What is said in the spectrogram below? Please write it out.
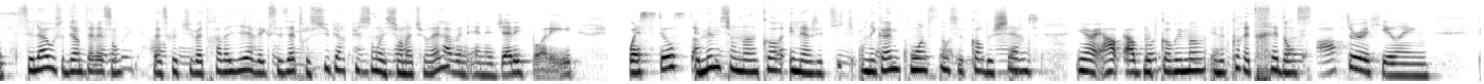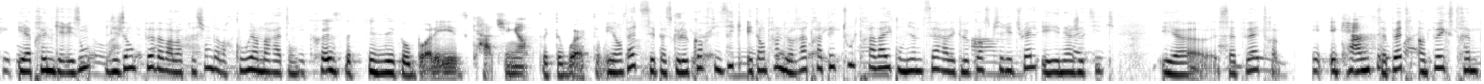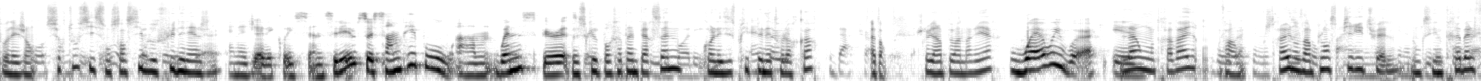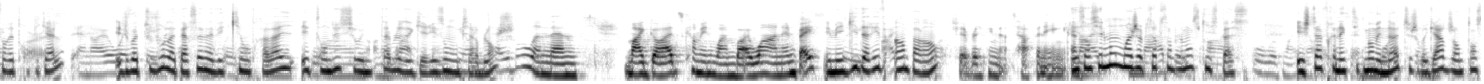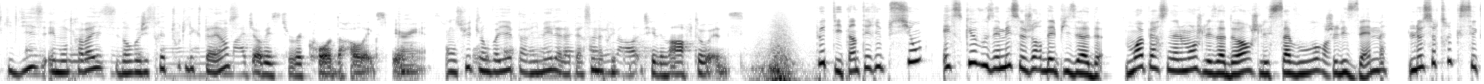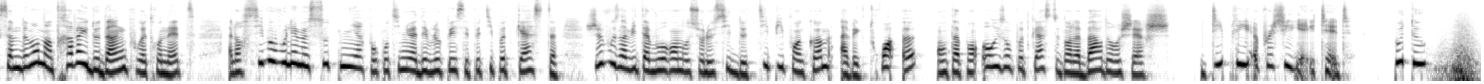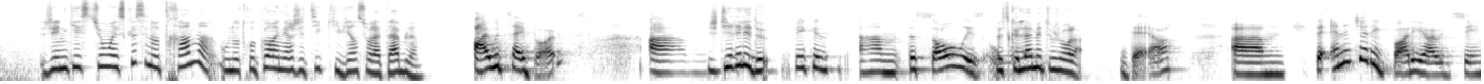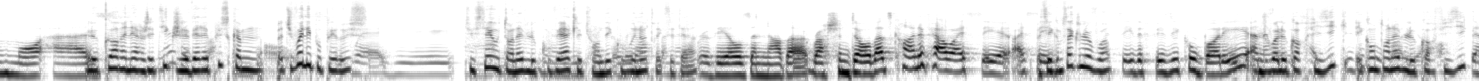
C'est là où ça devient intéressant, parce que tu vas travailler avec ces êtres super puissants et surnaturels. Et même si on a un corps énergétique, on est quand même coincé dans ce corps de chair. Notre corps humain et notre corps est très dense. Et après une guérison, les gens peuvent avoir l'impression d'avoir couru un marathon. Et en fait, c'est parce que le corps physique est en train de rattraper tout le travail qu'on vient de faire avec le corps spirituel et énergétique. Et euh, ça peut être ça peut être un peu extrême pour les gens, surtout s'ils sont sensibles au flux d'énergie. Um, Parce que pour certaines personnes, quand les esprits pénètrent leur corps... Attends, je reviens un peu en arrière. Là où on travaille, enfin, je travaille dans un plan spirituel, donc c'est une très belle forêt tropicale, et je vois toujours la personne avec qui on travaille étendue sur une table de guérison en pierre blanche. Et mes guides arrivent un par un. Essentiellement, moi j'observe simplement ce qui se passe. Et je tape frénétiquement mes notes, je regarde, j'entends ce qu'ils disent et mon travail c'est d'enregistrer toute l'expérience. Ensuite l'envoyer par email à la personne après Petite interruption, est-ce que vous aimez ce genre d'épisode? Moi personnellement je les adore, je les savoure, je les aime. Le seul truc c'est que ça me demande un travail de dingue pour être honnête. Alors si vous voulez me soutenir pour continuer à développer ces petits podcasts, je vous invite à vous rendre sur le site de tipeee.com avec 3 E en tapant Horizon Podcast dans la barre de recherche. Deeply appreciated. Poutou J'ai une question, est-ce que c'est notre âme ou notre corps énergétique qui vient sur la table? I would say both. Um, Je dirais les deux. Because, um, the soul is Parce que l'âme est toujours là. There. Um, the energetic body, I would see more as, le corps énergétique, je le verrais plus comme, bah, tu vois les poupées russes. Tu sais où tu enlèves le couvercle, tu en découvres une autre, etc. Bah, c'est comme ça que je le vois. Je vois le corps physique et quand on enlève le corps physique,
